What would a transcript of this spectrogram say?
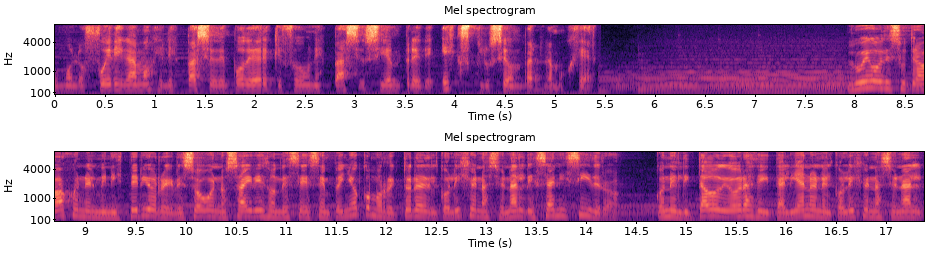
como lo fue, digamos, el espacio de poder, que fue un espacio siempre de exclusión para la mujer. Luego de su trabajo en el ministerio regresó a Buenos Aires donde se desempeñó como rectora del Colegio Nacional de San Isidro, con el dictado de horas de italiano en el Colegio Nacional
